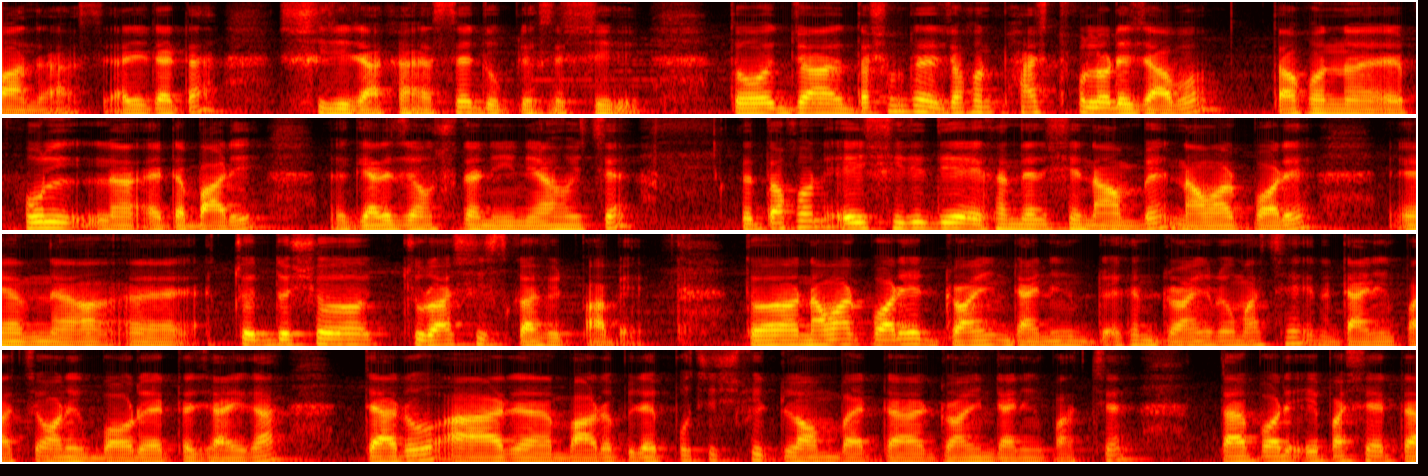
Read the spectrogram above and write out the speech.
বারান্দা আছে। আর এটা একটা সিঁড়ি রাখা আছে, ডুপ্লেক্সের সিঁড়ি। তো দশম যখন ফার্স্ট ফ্লোরে যাব, তখন ফুল একটা বাড়ি গ্যারেজের অংশটা নিয়ে নেওয়া হয়েছে। তো তখন এই সিঁড়ি দিয়ে এখান থেকে সে নামবে। নামার পরে চোদ্দোশো চুরাশি স্কোয়ার ফিট পাবে। তো নামার পরে ড্রয়িং ডাইনিং এখানে ড্রয়িং রুম আছে। এটা ডাইনিং পাচ্ছে। অনেক বড় একটা জায়গা। তেরো আর বারো প্রায় পঁচিশ ফিট লম্বা একটা ড্রয়িং ডাইনিং পাচ্ছে। তারপরে এ পাশে একটা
